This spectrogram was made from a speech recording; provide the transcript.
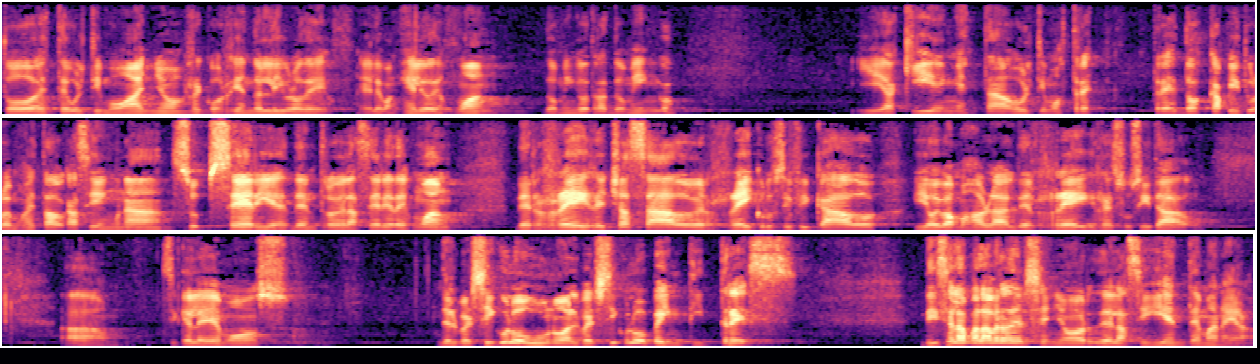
todo este último año recorriendo el libro del Evangelio de Juan, domingo tras domingo. Y aquí en estos últimos tres, tres, dos capítulos hemos estado casi en una subserie dentro de la serie de Juan, del rey rechazado, del rey crucificado, y hoy vamos a hablar del rey resucitado. Ah, así que leemos del versículo 1 al versículo 23. Dice la palabra del Señor de la siguiente manera.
